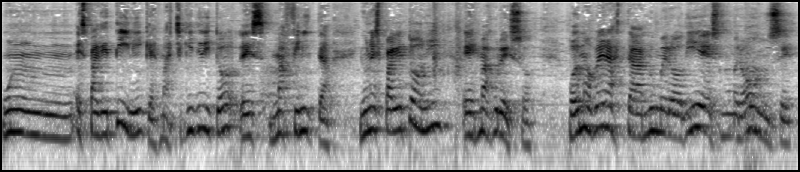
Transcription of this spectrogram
Un espaguetini, que es más chiquitito, es más finita. Y un espaguetoni es más grueso. Podemos ver hasta número 10, número 11.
